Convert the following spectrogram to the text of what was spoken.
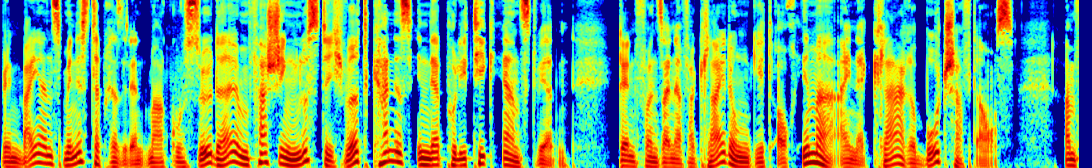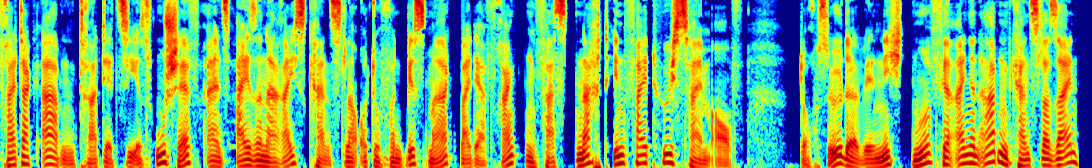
Wenn Bayerns Ministerpräsident Markus Söder im Fasching lustig wird, kann es in der Politik ernst werden. Denn von seiner Verkleidung geht auch immer eine klare Botschaft aus. Am Freitagabend trat der CSU-Chef als eiserner Reichskanzler Otto von Bismarck bei der Frankenfastnacht in Veit-Höchsheim auf. Doch Söder will nicht nur für einen Abend Kanzler sein,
